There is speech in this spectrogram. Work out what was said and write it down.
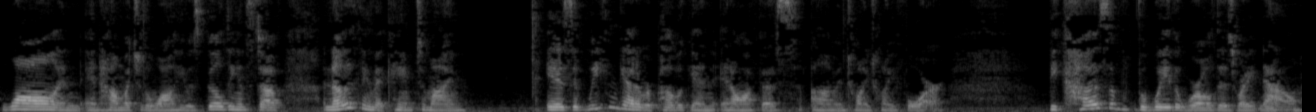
wall and, and how much of the wall he was building and stuff, Another thing that came to mind is if we can get a Republican in office um, in 2024, because of the way the world is right now,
